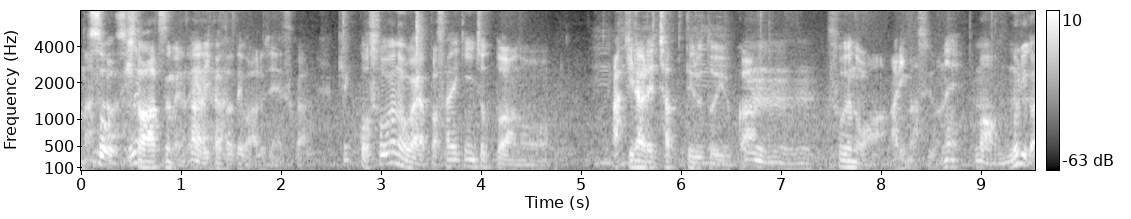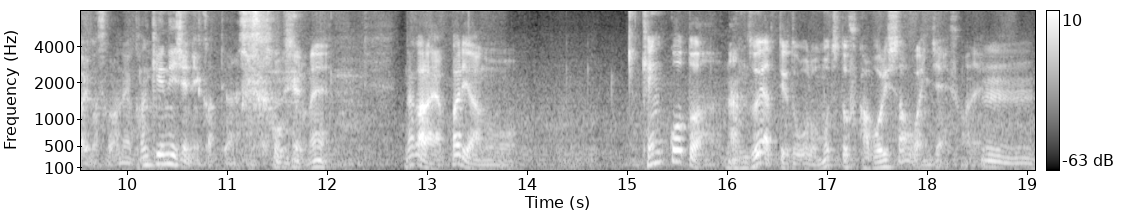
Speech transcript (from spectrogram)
なんかそうですね。人集めのやり方ではあるじゃないですか、結構そういうのがやっぱ最近ちょっとあの飽きられちゃってるというか、うんうんうん。そういうのはありますよね。まあ無理がありますからね。関係ねえじゃねえかっていう話ですからね。そうですよね。だからやっぱりあの健康とは何ぞやっていうところをもうちょっと深掘りした方がいいんじゃないですかね。うんうんうん。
